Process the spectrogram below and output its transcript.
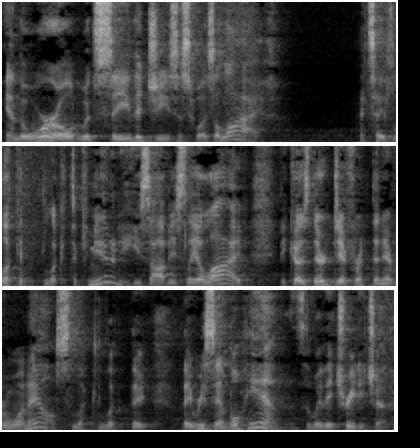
in the world would see that Jesus was alive. They'd say, look at, look at the community. He's obviously alive because they're different than everyone else. Look, look, they, they resemble him. It's the way they treat each other.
